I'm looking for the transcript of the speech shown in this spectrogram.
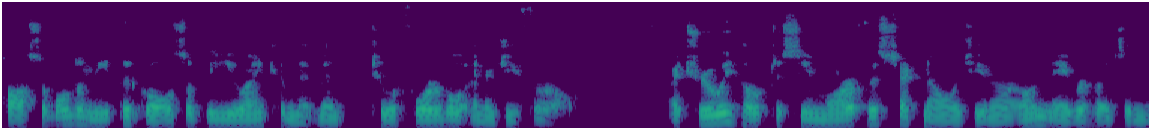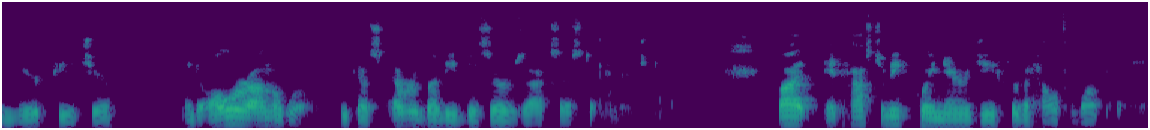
possible to meet the goals of the UN commitment to affordable energy for all. I truly hope to see more of this technology in our own neighborhoods in the near future and all around the world because everybody deserves access to energy. But it has to be clean energy for the health of our planet.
